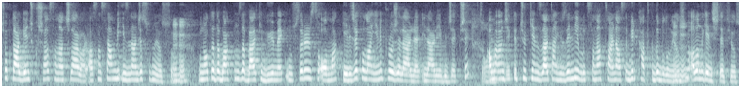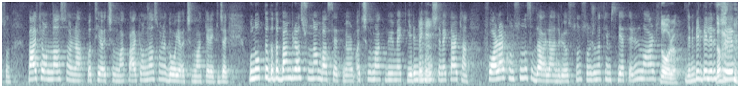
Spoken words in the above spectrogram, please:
çok daha genç kuşağı sanatçılar var. Aslında sen bir izlence sunuyorsun. Hı hı. Bu noktada baktığımızda belki büyümek, uluslararası olmak, gelecek olan yeni projelerle ilerleyebilecek bir şey. Doğru. Ama öncelikle Türkiye'nin zaten 150 yıllık sanat tarihine aslında bir katkıda bulunuyorsun hı hı. ve alanı genişletiyorsun. Belki ondan sonra batıya açılmak, belki ondan sonra doğuya açılmak gerekecek. Bu noktada da ben biraz şundan bahsetmiyorum. Açılmak, büyümek, yerinde hı hı. genişlemek derken fuarlar konusunu nasıl değerlendiriyorsun? Sonucunda temsiliyetlerin var. Doğru. Yeni bir galerisin.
